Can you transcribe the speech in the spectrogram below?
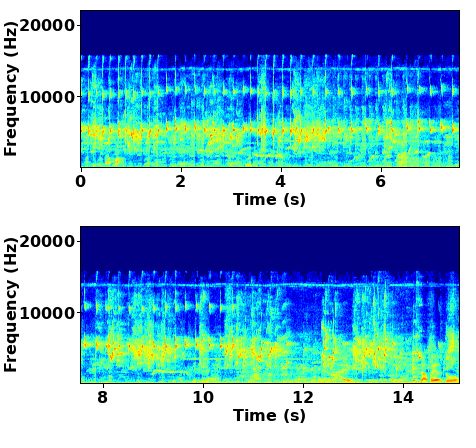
Satu pertama. siapa tuh?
